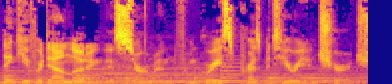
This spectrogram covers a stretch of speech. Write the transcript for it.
Thank you for downloading this sermon from Grace Presbyterian Church.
